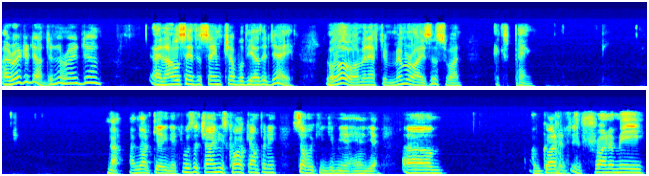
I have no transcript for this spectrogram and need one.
I wrote it down. Didn't I write it down? And I also had the same trouble the other day. Oh, I'm gonna have to memorize this one. Xpeng. No, I'm not getting it. It was a Chinese car company. Someone can give me a hand here. Um, I've got it in front of me.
